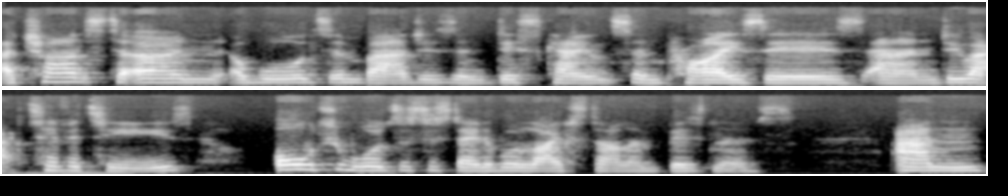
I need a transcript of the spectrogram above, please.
a chance to earn awards and badges and discounts and prizes and do activities all towards a sustainable lifestyle and business. And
